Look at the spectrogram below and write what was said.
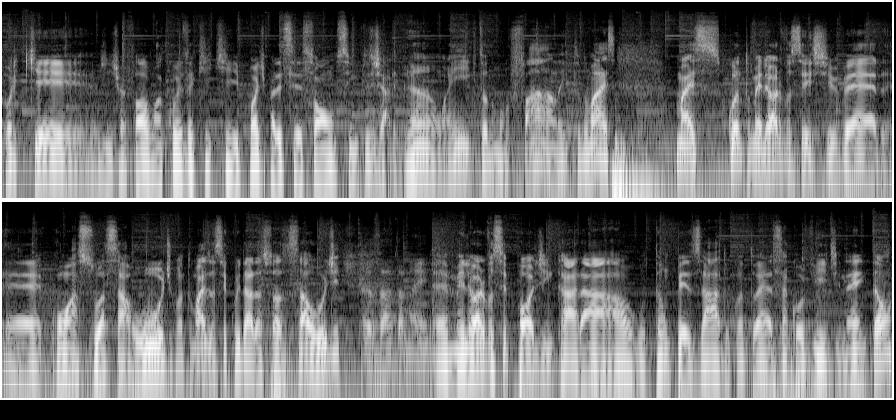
porque a gente vai falar uma coisa aqui que pode parecer só um simples jargão aí, que todo mundo fala e tudo mais. Mas quanto melhor você estiver é, com a sua saúde, quanto mais você cuidar da sua saúde, Exatamente. é, melhor você pode encarar algo tão pesado quanto é essa Covid, né? Então,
